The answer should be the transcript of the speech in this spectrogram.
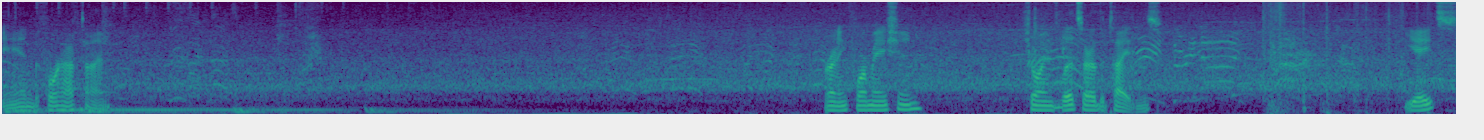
and before halftime. Running formation, showing blitz are the Titans. Yates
